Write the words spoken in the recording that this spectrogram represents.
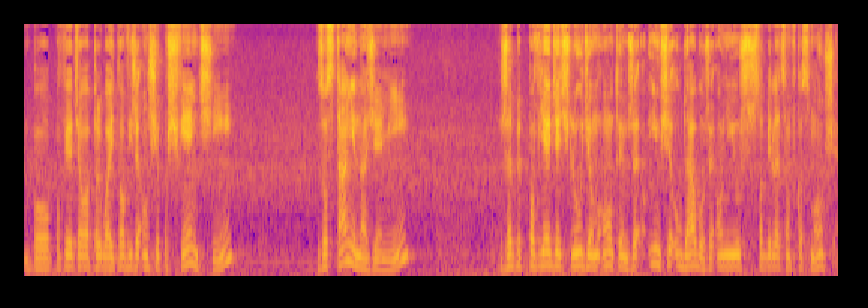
bo powiedział Applewhite'owi, że on się poświęci, zostanie na ziemi żeby powiedzieć ludziom o tym, że im się udało, że oni już sobie lecą w kosmosie.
